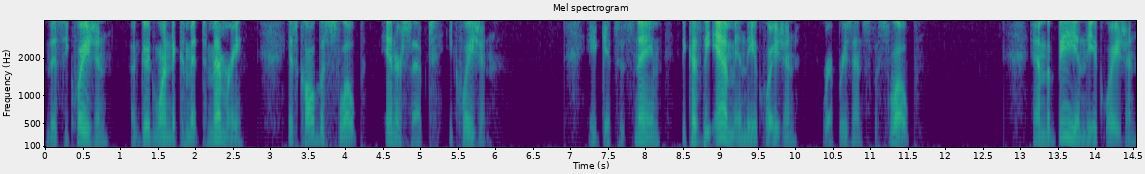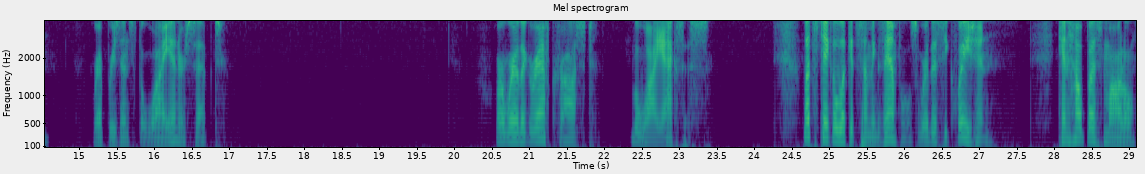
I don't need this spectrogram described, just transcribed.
This equation, a good one to commit to memory, is called the slope-intercept equation. It gets its name because the m in the equation represents the slope, and the b in the equation represents the y-intercept, or where the graph crossed the y-axis. Let's take a look at some examples where this equation can help us model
